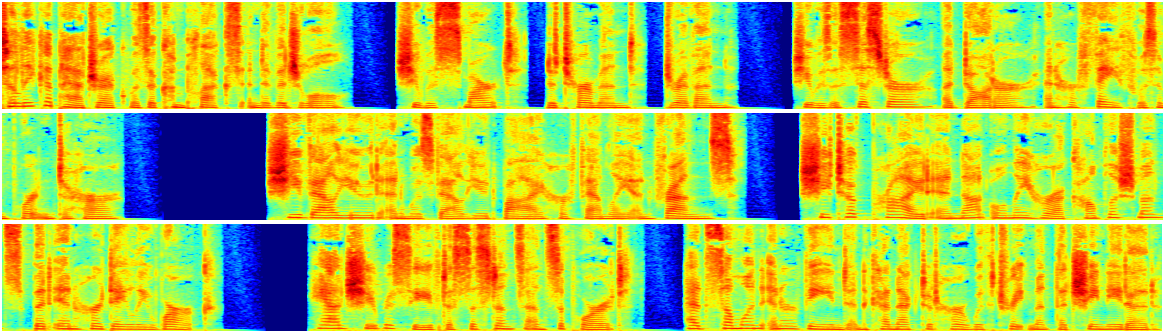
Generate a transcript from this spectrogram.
Teleka Patrick was a complex individual. She was smart, determined, driven. She was a sister, a daughter, and her faith was important to her. She valued and was valued by her family and friends. She took pride in not only her accomplishments, but in her daily work. Had she received assistance and support, had someone intervened and connected her with treatment that she needed,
